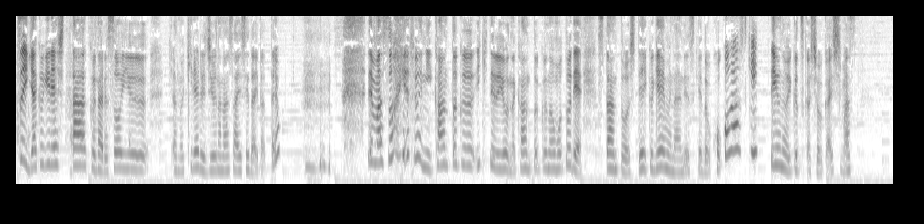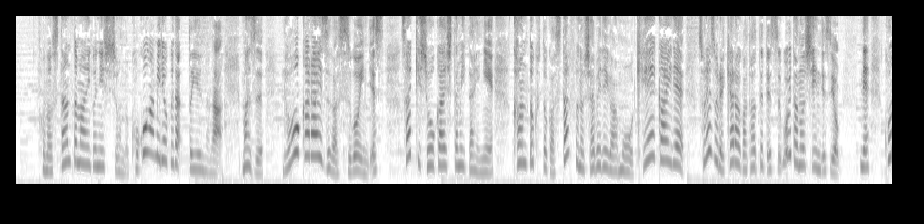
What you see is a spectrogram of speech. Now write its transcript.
つい逆ギレしたくなる、そういう、あの、切れる17歳世代だったよ。で、まあそういう風に監督、生きてるような監督のもとでスタントをしていくゲームなんですけど、ここが好きっていうのをいくつか紹介します。このスタントマンイグニッションのここが魅力だというのが、まず、ローカライズがすごいんです。さっき紹介したみたいに、監督とかスタッフの喋りがもう軽快で、それぞれキャラが立っててすごい楽しいんですよ。で、好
